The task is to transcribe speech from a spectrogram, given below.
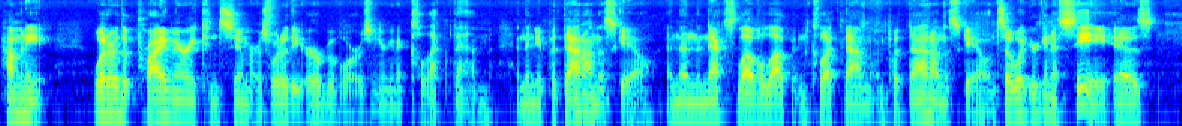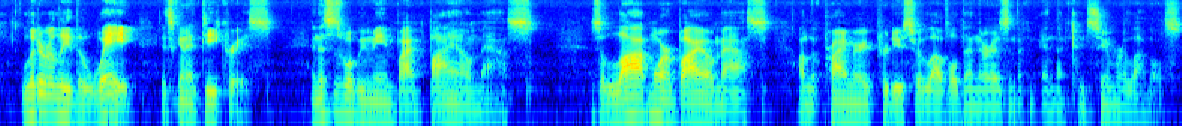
how many, what are the primary consumers? What are the herbivores? And you're going to collect them. And then you put that on the scale. And then the next level up and collect them and put that on the scale. And so what you're going to see is literally the weight is going to decrease. And this is what we mean by biomass. There's a lot more biomass on the primary producer level than there is in the, in the consumer levels.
